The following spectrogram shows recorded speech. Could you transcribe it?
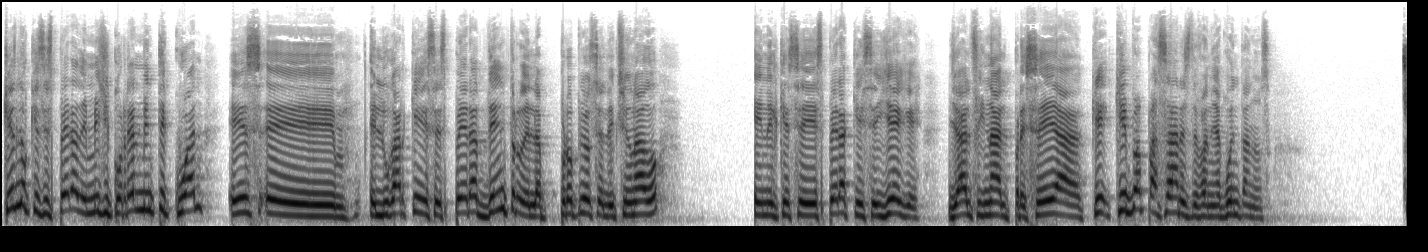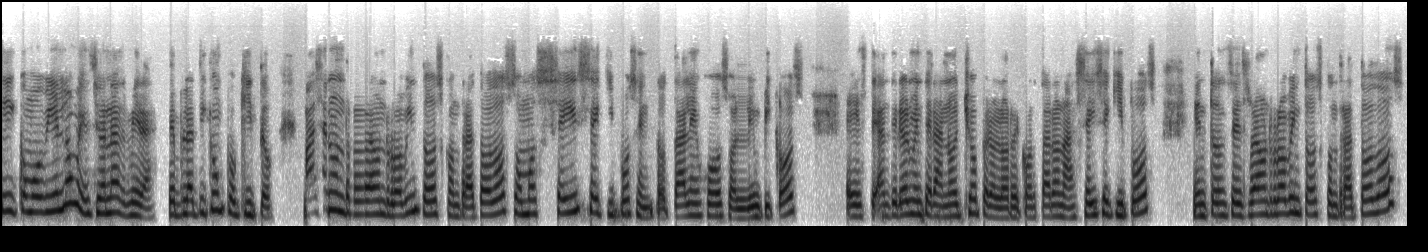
¿Qué es lo que se espera de México? ¿Realmente cuál es eh, el lugar que se espera dentro del propio seleccionado en el que se espera que se llegue ya al final? Presea, ¿qué, qué va a pasar, Estefanía? Cuéntanos. Sí, como bien lo mencionas, mira, te platico un poquito. Va a ser un round robin, todos contra todos. Somos seis equipos en total en Juegos Olímpicos. Este, anteriormente eran ocho, pero lo recortaron a seis equipos. Entonces, round robin, todos contra todos.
